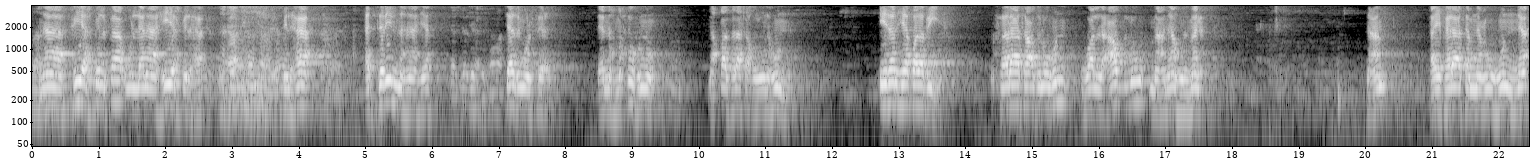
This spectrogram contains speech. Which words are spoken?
نافية بالفاء ولا ناهية بالهاء؟ بالهاء. الدليل أنها ناهية؟ جازم الفعل. لأنه محذوف النون. قال فلا تعضلونهن إذن هي طلبية. فلا تعضلوهن والعضل معناه المنع. نعم. أي فلا تمنعوهن.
